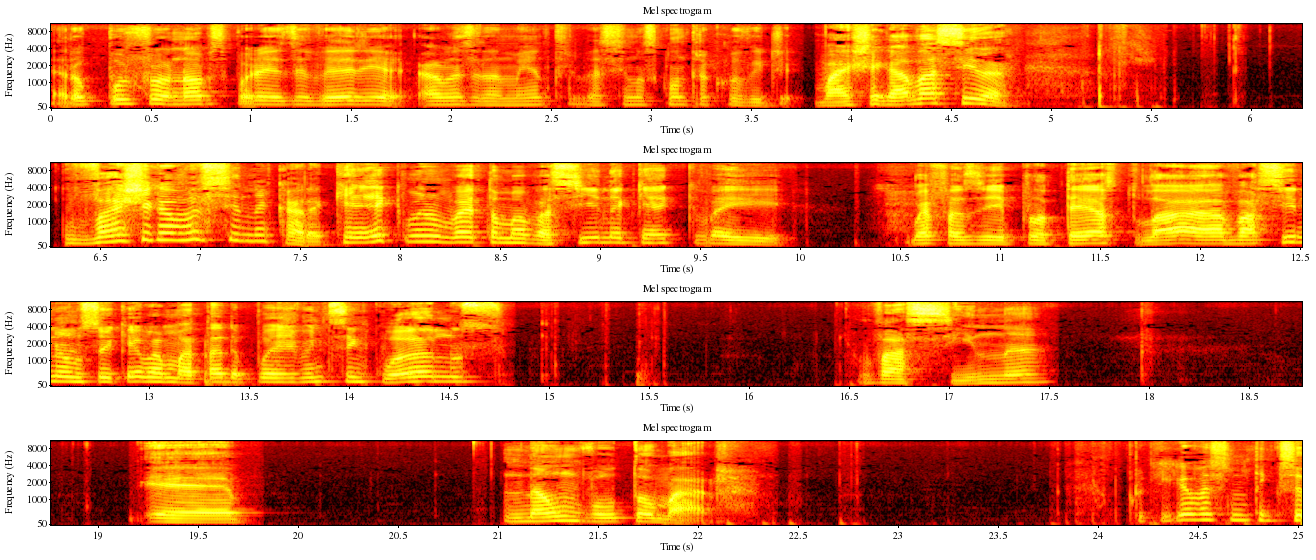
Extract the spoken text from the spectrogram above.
Aeroporto Florianópolis por receber armazenamento de vacinas contra a Covid. Vai chegar a vacina. Vai chegar vacina, cara. Quem é que não vai tomar vacina? Quem é que vai vai fazer protesto lá, a vacina não sei o que vai matar depois de 25 anos. Vacina. É, não vou tomar. Por que, que a vacina tem que ser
